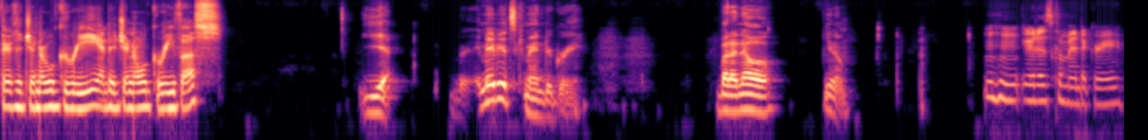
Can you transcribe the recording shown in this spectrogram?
There's a General Gree and a General Grievous. Yeah. Maybe it's Commander Gree. But I know, you know, hmm It is Commander Gree.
